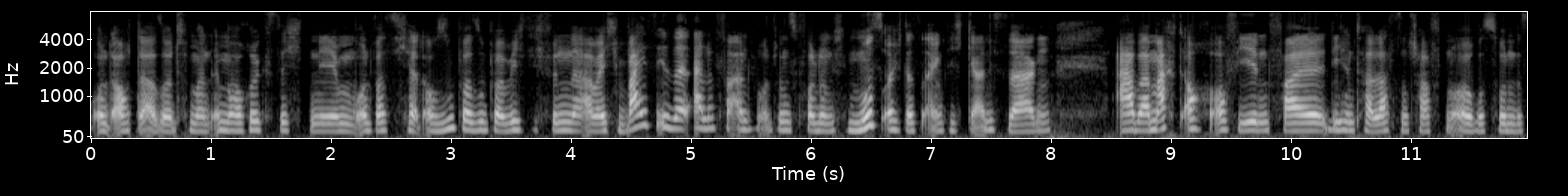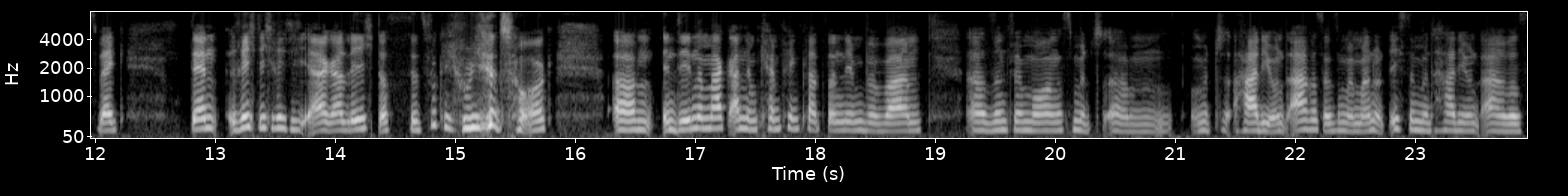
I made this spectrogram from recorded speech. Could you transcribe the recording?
Und auch da sollte man immer Rücksicht nehmen. Und was ich halt auch super, super wichtig finde, aber ich weiß, ihr seid alle verantwortungsvoll und ich muss euch das eigentlich gar nicht sagen. Aber macht auch auf jeden Fall die Hinterlassenschaften eures Hundes weg. Denn richtig, richtig ärgerlich, das ist jetzt wirklich Real Talk. Ähm, in Dänemark an dem Campingplatz, an dem wir waren, äh, sind wir morgens mit, ähm, mit Hadi und Aris, also mein Mann und ich sind mit Hadi und Aris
